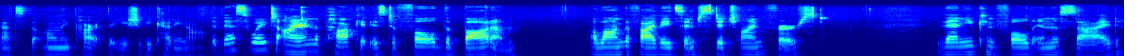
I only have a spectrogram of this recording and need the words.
that's the only part that you should be cutting off. The best way to iron the pocket is to fold the bottom along the 5 8 inch stitch line first. Then you can fold in the side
